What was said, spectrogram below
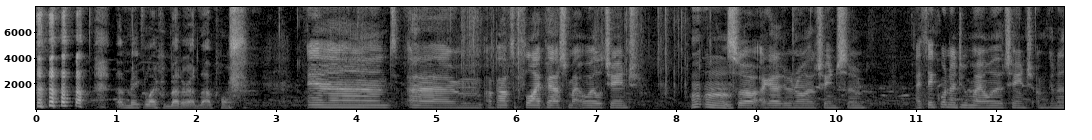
That'd make life better at that point. And I'm about to fly past my oil change, Mm-mm. so I gotta do an oil change soon. I think when I do my oil change, I'm gonna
